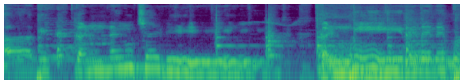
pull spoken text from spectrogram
ಹಾಗೆ ಕಣ್ಣಂಚಡಿ ಕಣ್ಣೀರು ನೆನಪು.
